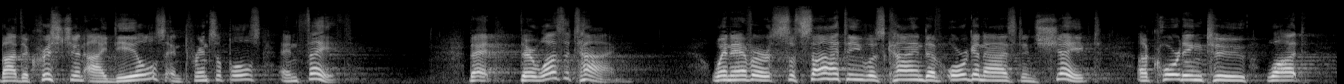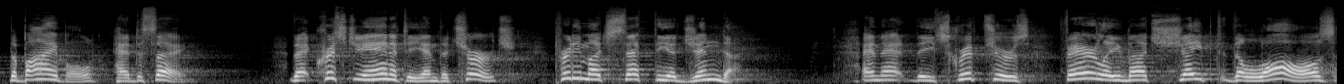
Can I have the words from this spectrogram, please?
by the Christian ideals and principles and faith. That there was a time whenever society was kind of organized and shaped according to what the Bible had to say. That Christianity and the church pretty much set the agenda and that the scriptures fairly much shaped the laws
